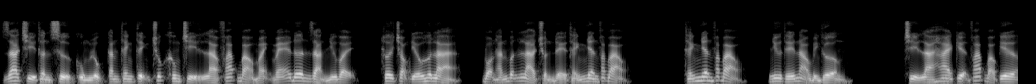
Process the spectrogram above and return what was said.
gia trì thần sử cùng lục căn thanh tịnh trúc không chỉ là pháp bảo mạnh mẽ đơn giản như vậy, hơi trọng yếu hơn là, bọn hắn vẫn là chuẩn đề thánh nhân pháp bảo. Thánh nhân pháp bảo, như thế nào bình thường? Chỉ là hai kiện pháp bảo kia,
